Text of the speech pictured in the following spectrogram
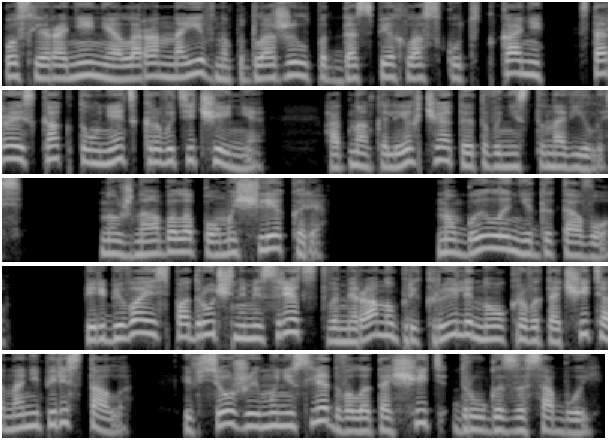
После ранения Лоран наивно подложил под доспех лоскут ткани, стараясь как-то унять кровотечение — Однако легче от этого не становилось. Нужна была помощь лекаря. Но было не до того. Перебиваясь подручными средствами, рану прикрыли, но кровоточить она не перестала. И все же ему не следовало тащить друга за собой.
